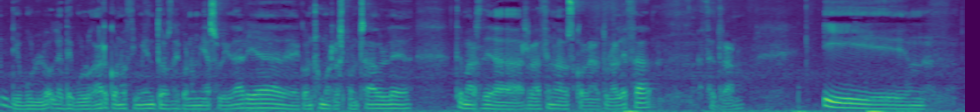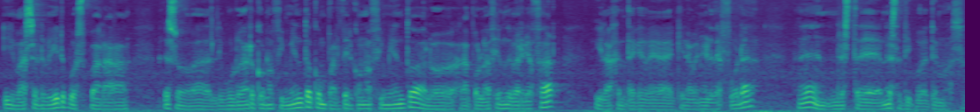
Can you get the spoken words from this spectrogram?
divulgar conocimientos de economía solidaria, de consumo responsable, temas de, relacionados con la naturaleza, etcétera. Y, y va a servir pues para eso, a divulgar conocimiento, compartir conocimiento a, lo, a la población de Berriozar y la gente que quiera venir de fuera ¿eh? en, este, en este tipo de temas.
